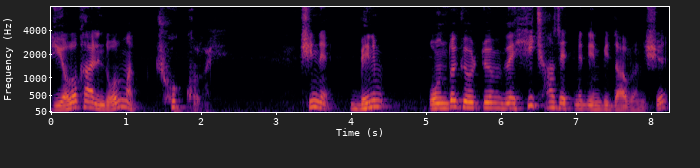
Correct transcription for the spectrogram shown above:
diyalog halinde olmak çok kolay. Şimdi benim onda gördüğüm ve hiç haz etmediğim bir davranışı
